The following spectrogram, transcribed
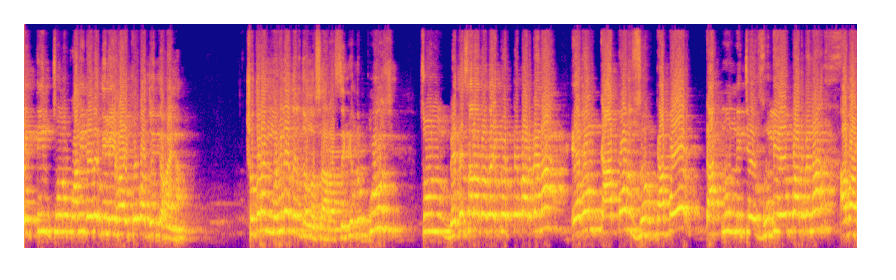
এই তিন চুল পানি ঢেলে দিলেই হয়, খোপা ধুইতে হয় না। সুতরাং মহিলাদের জন্য সার আছে, কিন্তু পুরুষ চুল বেঁধে সালাদ আদায় করতে পারবে না এবং কাপড় কাপড় টাকনুর নিচে ঝুলিয়েও পারবে না, আবার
